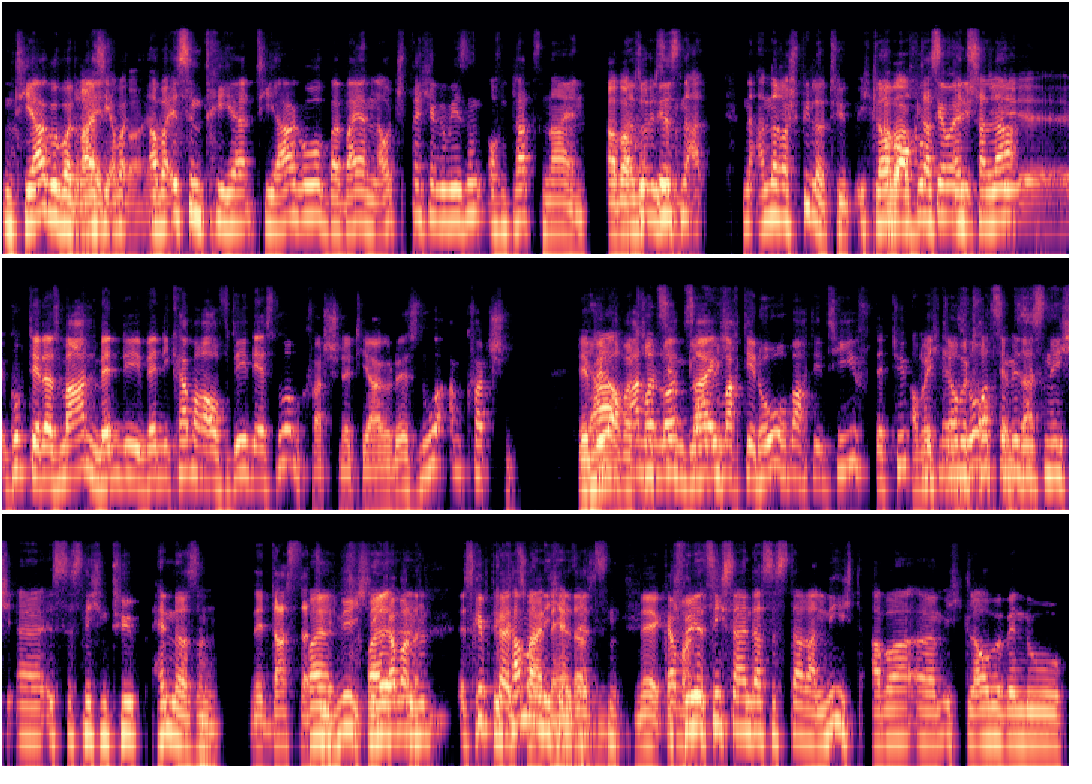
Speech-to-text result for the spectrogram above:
ein Thiago über 30, Weit aber, über, ja. aber ist ein Thiago bei Bayern Lautsprecher gewesen? Auf dem Platz? Nein. aber also ist es ein, ein anderer Spielertyp. Ich glaube aber auch, dass ein Salah. die, äh, guck dir das mal an, wenn die, wenn die Kamera auf den, der ist nur am Quatschen, der Thiago, der ist nur am Quatschen. Der Ja, will auch aber anderen Leuten zeigen, ich- mach den hoch, mach den tief. Der Typ Aber ich glaube so trotzdem ist es nicht, äh, ist es nicht ein Typ Henderson. Nee, das Weil- natürlich nicht. weil, den kann man, äh, es gibt keinen kann man nicht Henderson. ersetzen. Nee, ich will jetzt nicht. nicht sagen, dass es daran liegt, aber ähm, ich glaube, wenn du,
